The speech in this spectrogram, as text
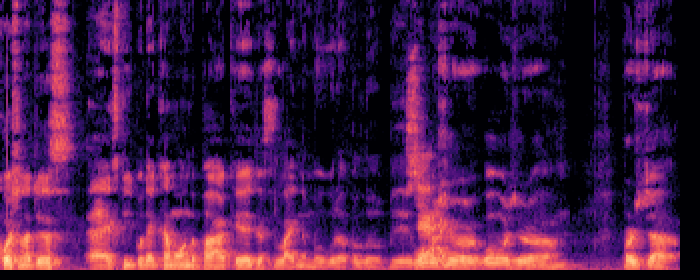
question I just ask people that come on the podcast just to lighten the mood up a little bit. Sure. What was your What was your um, first job?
